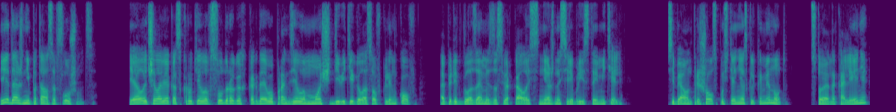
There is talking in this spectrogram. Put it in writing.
и даже не пытался вслушиваться. Тело человека скрутило в судорогах, когда его пронзила мощь девяти голосов клинков — а перед глазами засверкалась снежно-серебристая метель. В себя он пришел спустя несколько минут, стоя на колене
